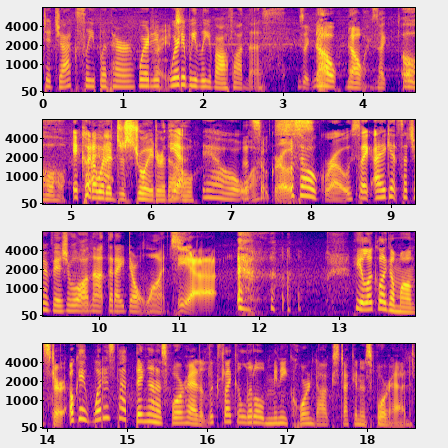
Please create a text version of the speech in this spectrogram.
did Jax sleep with her? Where did Right. where did we leave off on this? He's like no no he's like oh It could I would have destroyed her, though. Yeah. Ew. That's so gross. So gross. Like I get such a visual on that that I don't want. yeah he looked like a monster okay what is that thing on his forehead it looks like a little mini corn dog stuck in his forehead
